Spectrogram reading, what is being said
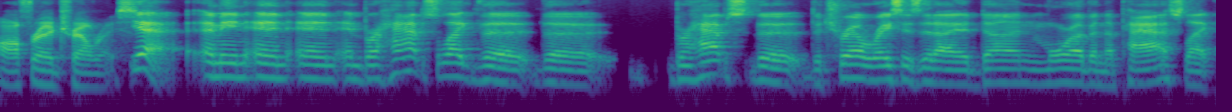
off-road trail race. Yeah, I mean, and and and perhaps like the the perhaps the the trail races that I had done more of in the past, like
